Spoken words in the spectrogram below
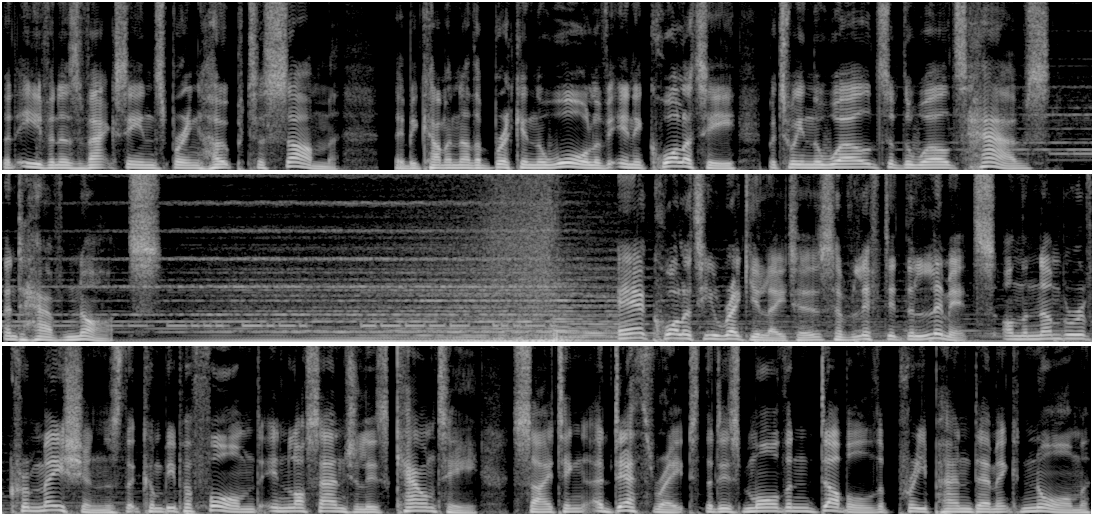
that even as vaccines bring hope to some, they become another brick in the wall of inequality between the worlds of the world's haves and have nots. Air quality regulators have lifted the limits on the number of cremations that can be performed in Los Angeles County, citing a death rate that is more than double the pre pandemic norm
